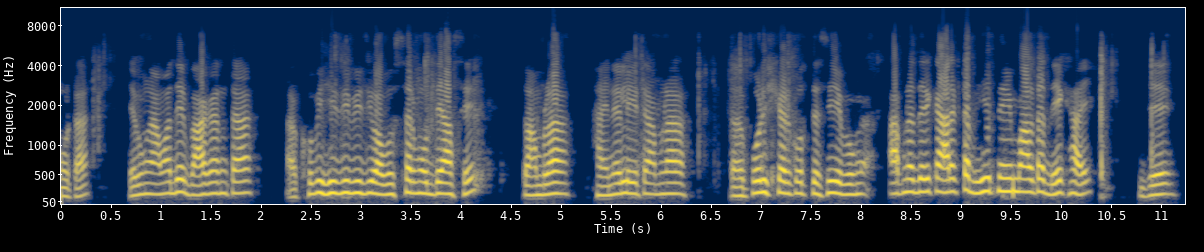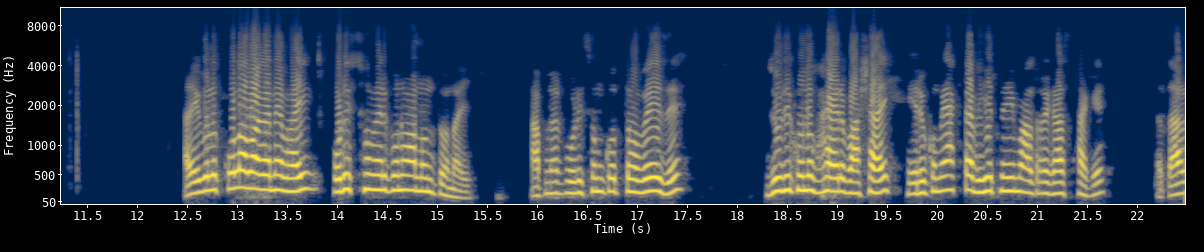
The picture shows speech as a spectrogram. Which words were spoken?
মোটা। এবং আমাদের বাগানটা খুবই হিজিবিজি অবস্থার মধ্যে আছে। তো আমরা ফাইনালি এটা আমরা পরিষ্কার করতেছি এবং আপনাদেরকে আরেকটা ভিয়েতনামি মালটা দেখাই যে, আর এগুলো কোলা বাগানে ভাই পরিশ্রমের কোনো অনন্ত নাই। আপনার পরিশ্রম করতে হবে যে, যদি কোনো ভাইয়ের বাসায় এরকম একটা ভিয়েতনামি মালটার গাছ থাকে, তার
